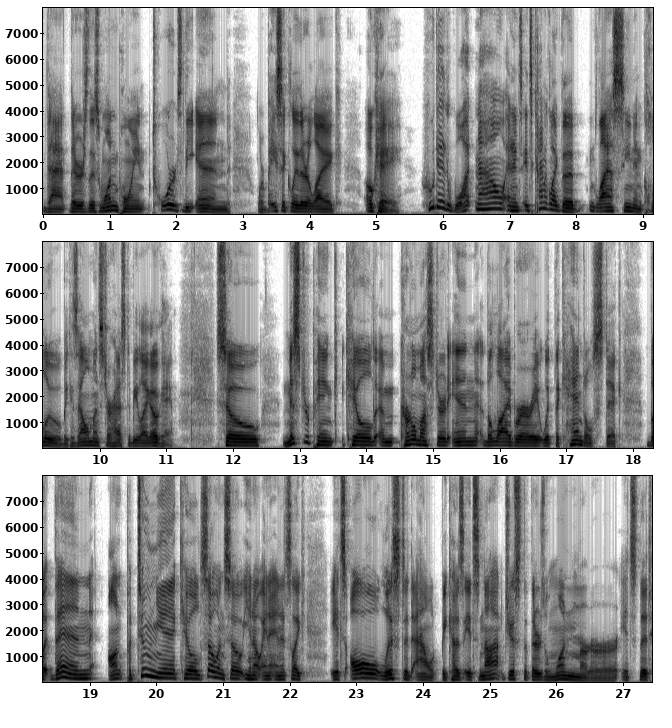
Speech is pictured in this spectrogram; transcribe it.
that there's this one point towards the end where basically they're like, okay, who did what now? And it's, it's kind of like the last scene in Clue because Elminster has to be like, okay, so Mr. Pink killed um, Colonel Mustard in the library with the candlestick, but then Aunt Petunia killed so and so, you know, and, and it's like, it's all listed out because it's not just that there's one murderer, it's that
